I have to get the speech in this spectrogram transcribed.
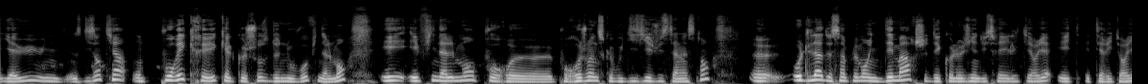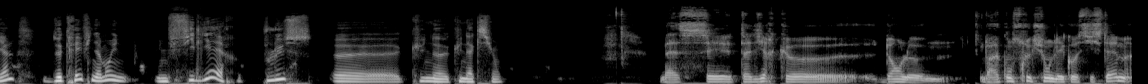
il y a eu une, se disant tiens, on pourrait créer quelque chose de nouveau finalement? Et, et finalement pour euh, pour rejoindre ce que vous disiez juste à l'instant, euh, au-delà de simplement une démarche d'écologie industrielle et, territoriale, de créer finalement une, filière plus euh, qu'une qu'une action. Ben, C'est-à-dire que dans le dans la construction de l'écosystème,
